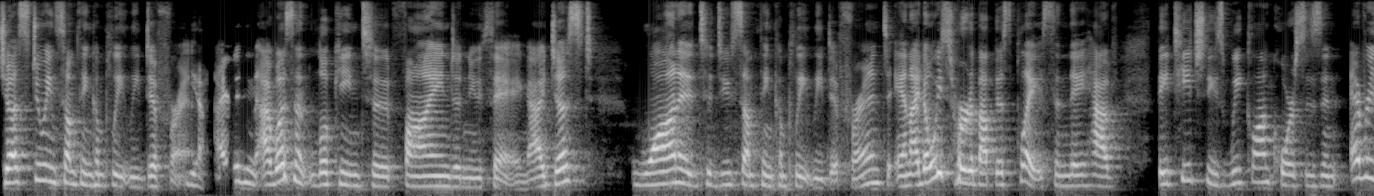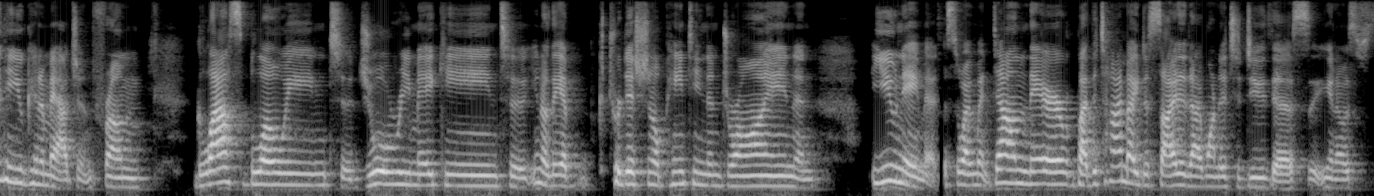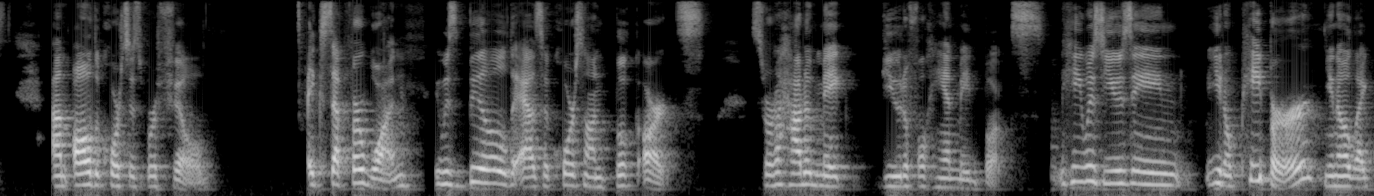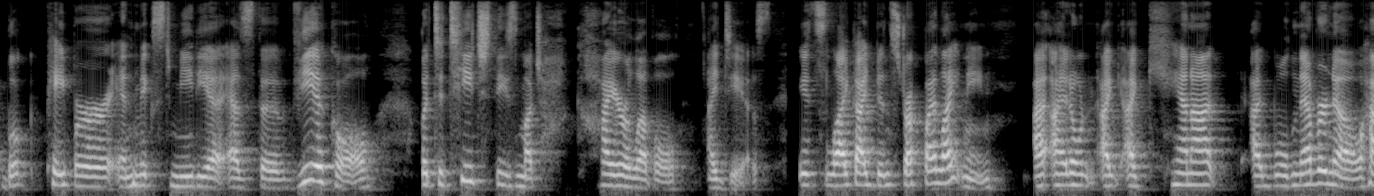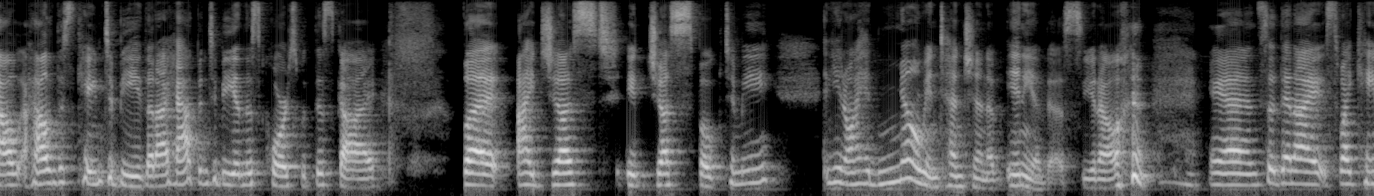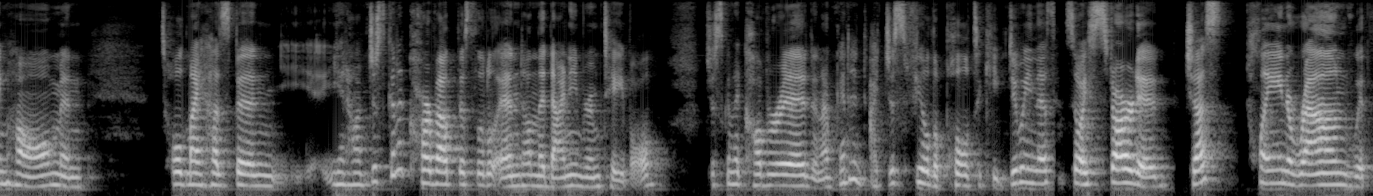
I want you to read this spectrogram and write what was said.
just doing something completely different. Yeah, I didn't. I wasn't looking to find a new thing. I just wanted to do something completely different and i'd always heard about this place and they have they teach these week-long courses in everything you can imagine from glass blowing to jewelry making to you know they have traditional painting and drawing and you name it. So i went down there. By the time i decided i wanted to do this you know um, all the courses were filled except for one. It was billed as a course on book arts sort of how to make beautiful handmade books. He was using, you know, paper, you know, like book paper and mixed media as the vehicle, but to teach these much higher level ideas. It's like I'd been struck by lightning. I, I don't, I, I cannot, I will never know how, how this came to be that I happened to be in this course with this guy. But I just, it just spoke to me you know, I had no intention of any of this, you know. and so then I, so I came home and told my husband, you know, I'm just going to carve out this little end on the dining room table, just going to cover it. And I'm going to, I just feel the pull to keep doing this. So I started just playing around with,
